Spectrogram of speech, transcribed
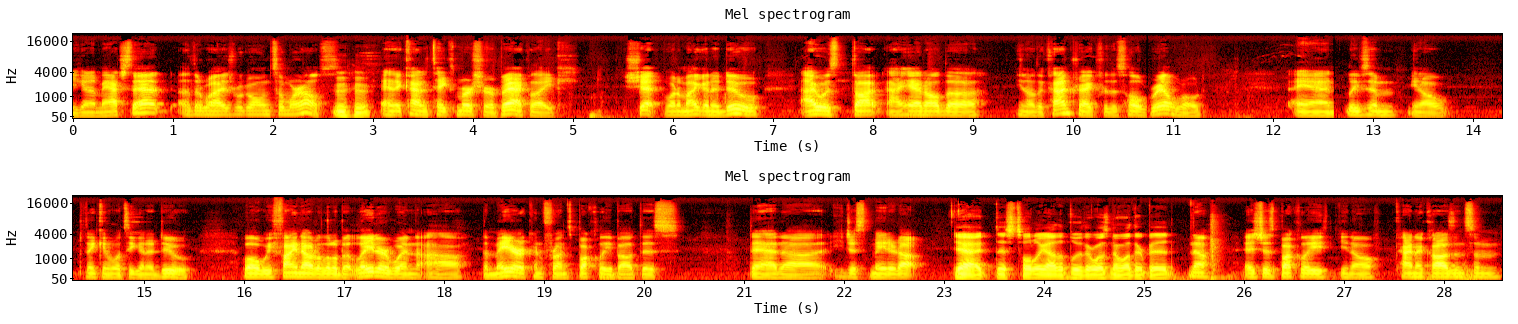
you gonna match that? Otherwise, we're going somewhere else. Mm-hmm. And it kind of takes Mercer aback, like, shit, what am I gonna do? I was thought I had all the you know the contract for this whole railroad, and leaves him you know thinking what's he gonna do. Well, we find out a little bit later when uh, the mayor confronts Buckley about this that uh, he just made it up. Yeah, this totally out of the blue. There was no other bid. No, it's just Buckley, you know, kind of causing some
